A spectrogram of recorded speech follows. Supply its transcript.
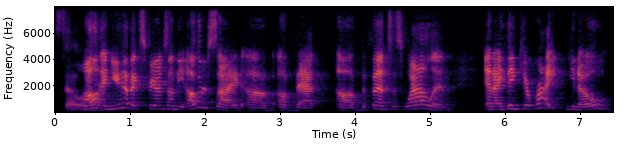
So well, um, and you have experience on the other side of of that of the fence as well, and and I think you're right. You know,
